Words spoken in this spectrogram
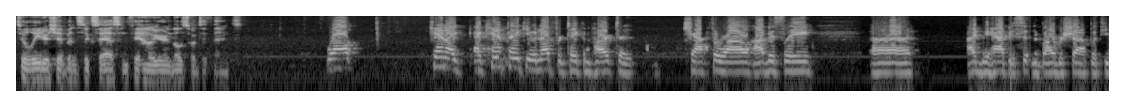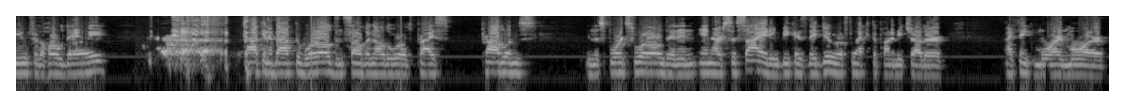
to leadership and success and failure and those sorts of things. Well, Ken, I, I can't thank you enough for taking part to chat for a while. Obviously, uh, I'd be happy to sit in the barbershop with you for the whole day. talking about the world and solving all the world's price problems in the sports world and in, in our society because they do reflect upon each other, I think, more and more.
